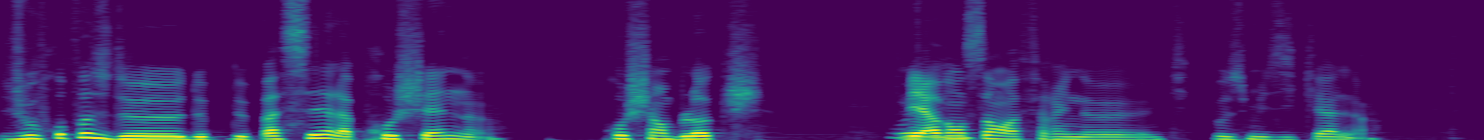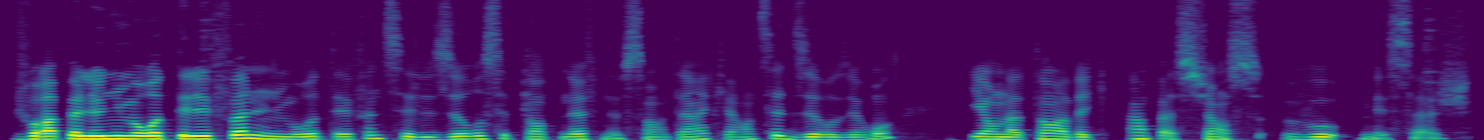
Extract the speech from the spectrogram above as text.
Je vous propose de, de- de passer à la prochaine, prochain bloc. Mais avant ça, on va faire une, une petite pause musicale. Je vous rappelle le numéro de téléphone. Le numéro de téléphone, c'est le 079 921 47 00. Et on attend avec impatience vos messages.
